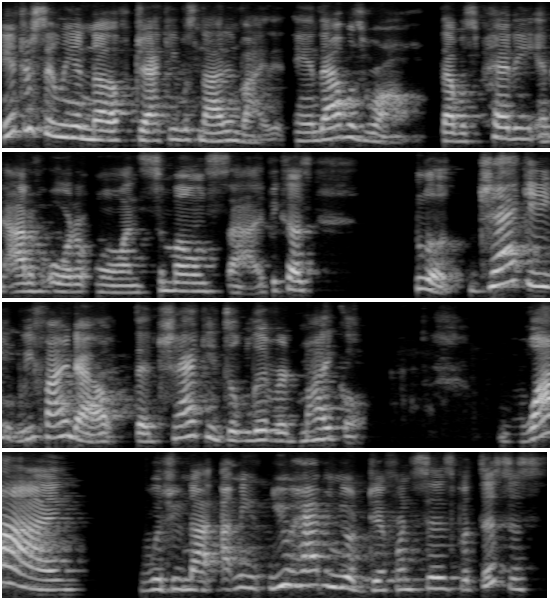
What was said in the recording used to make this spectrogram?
Interestingly enough, Jackie was not invited, and that was wrong. That was petty and out of order on Simone's side because look, Jackie, we find out that Jackie delivered Michael. Why would you not? I mean, you're having your differences, but this is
